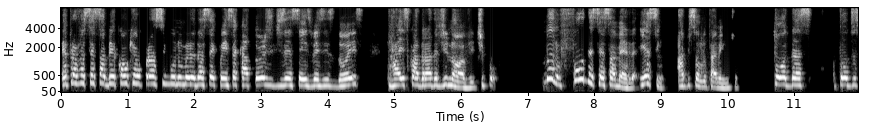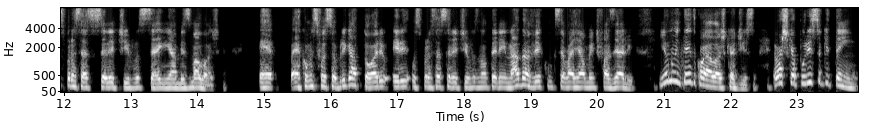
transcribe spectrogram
é para você saber qual que é o próximo número da sequência 14, 16 vezes 2, raiz quadrada de 9. Tipo, mano, foda-se essa merda. E assim, absolutamente, todas, todos os processos seletivos seguem a mesma lógica. É é como se fosse obrigatório ele, os processos seletivos não terem nada a ver com o que você vai realmente fazer ali. E eu não entendo qual é a lógica disso. Eu acho que é por isso que tem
